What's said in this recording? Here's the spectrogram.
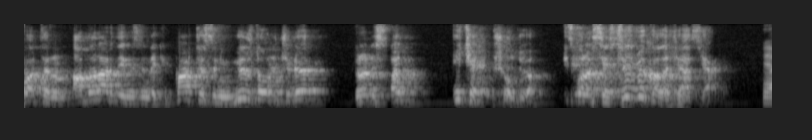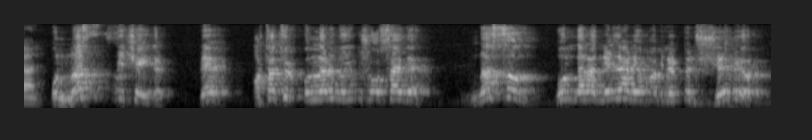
Vatan'ın Adalar Denizi'ndeki parçasının %13'ünü Yunanistan iç etmiş oluyor. Biz buna sessiz mi kalacağız yani? Yani. Bu nasıl bir şeydir? Ve Atatürk bunları duymuş olsaydı nasıl bunlara neler yapabilirdi düşünemiyorum.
